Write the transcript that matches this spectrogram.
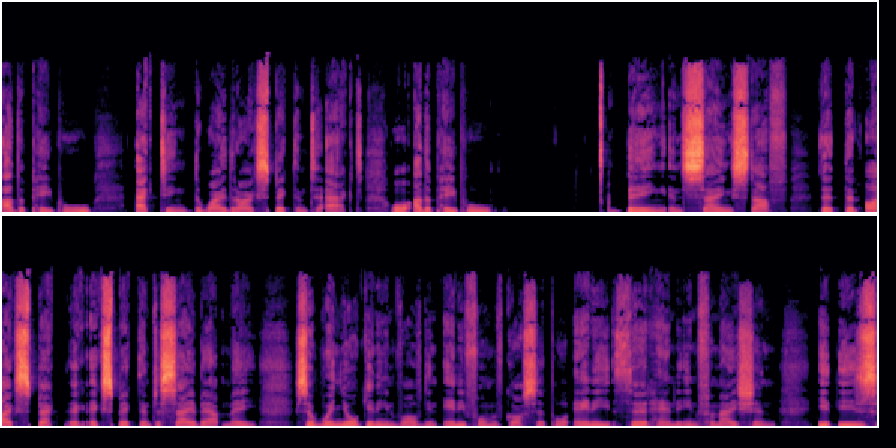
other people acting the way that I expect them to act or other people being and saying stuff that, that I expect expect them to say about me. So when you're getting involved in any form of gossip or any third hand information, it is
